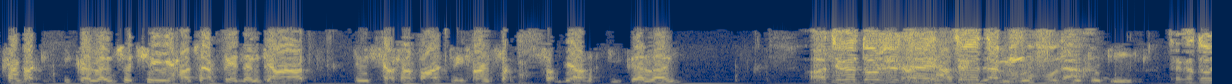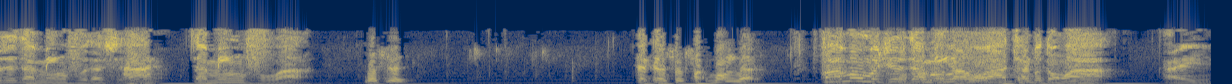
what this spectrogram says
看到一个人出去，好像被人家就下下把地方杀杀掉几个人。啊，这个都是在这个在冥府的。这个都是在冥府的事情。啊，在冥府啊，不是，这个是发梦的。发梦不就是在冥府啊？听不懂啊？哎，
